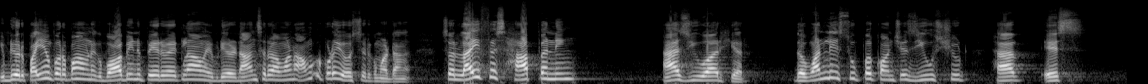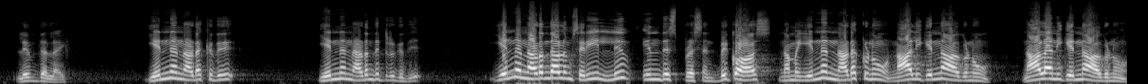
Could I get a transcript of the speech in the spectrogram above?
இப்படி ஒரு பையன் பிறப்பான் அவனுக்கு பாபின்னு பேர் வைக்கலாம் அவன் இப்படி ஒரு டான்ஸர் ஆவான்னு அவங்க கூட யோசிச்சிருக்க மாட்டாங்க. So life is happening as you are here the only super conscious you should have is live the life என்ன நடக்குது? என்ன நடந்துட்டு இருக்குது என்ன நடந்தாலும் சரி live in this present because நம்ம என்ன நடக்கணும்? நாளைக்கு என்ன ஆகணும்? நாளானிக்கு என்ன ஆகணும்?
